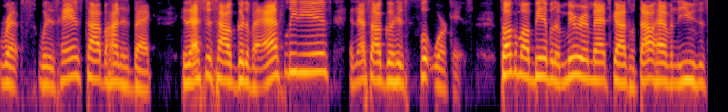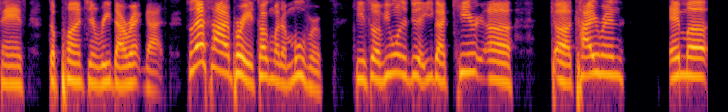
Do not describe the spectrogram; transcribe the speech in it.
reps with his hands tied behind his back." Because that's just how good of an athlete he is, and that's how good his footwork is. Talking about being able to mirror and match guys without having to use his hands to punch and redirect guys. So that's high praise. Talking about a mover. So if you want to do that, you got Kier, uh, uh, Kyron Emma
